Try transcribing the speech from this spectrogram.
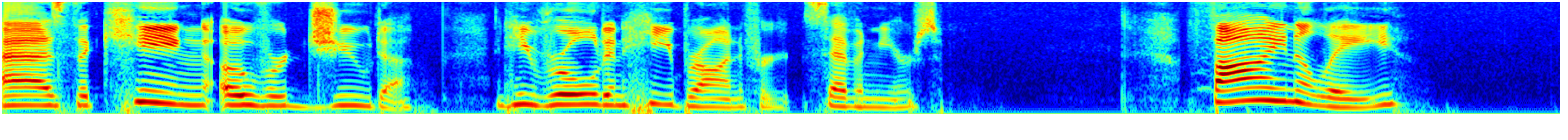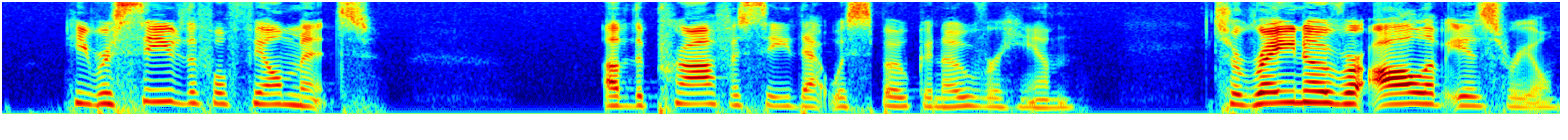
as the king over Judah. And he ruled in Hebron for seven years. Finally, he received the fulfillment of the prophecy that was spoken over him to reign over all of Israel.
